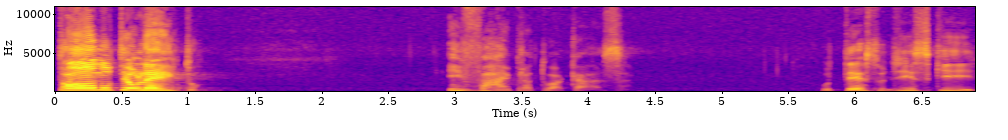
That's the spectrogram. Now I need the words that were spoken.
toma o teu leito e vai para a tua casa. O texto diz que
